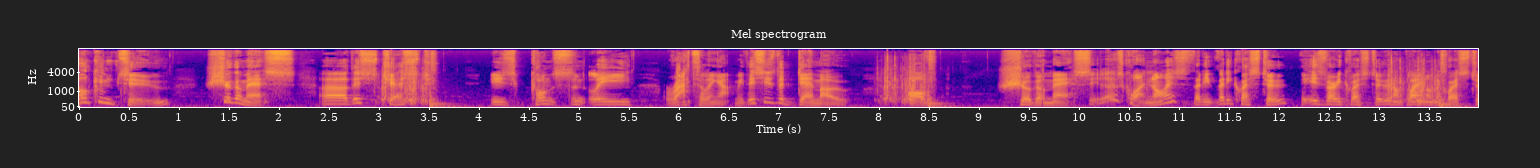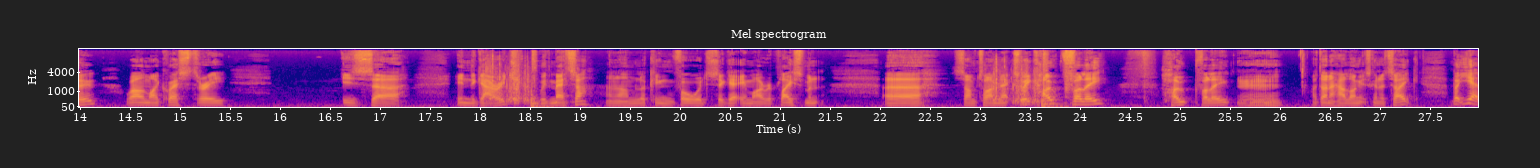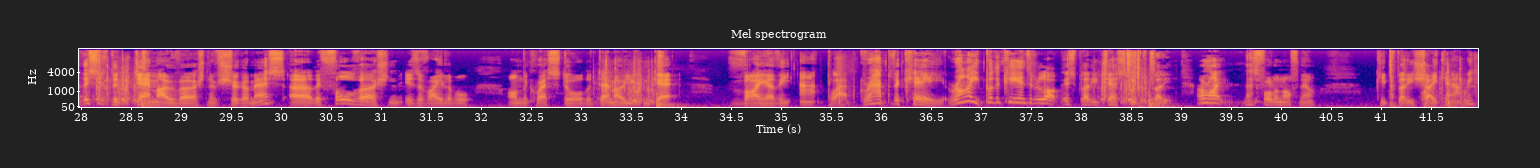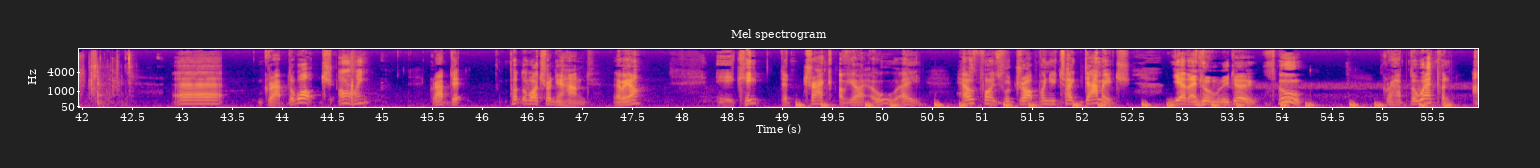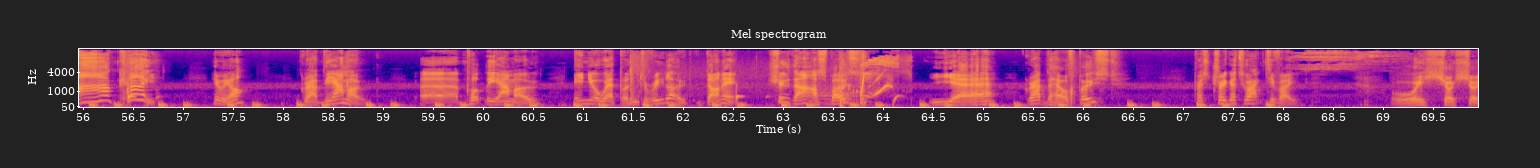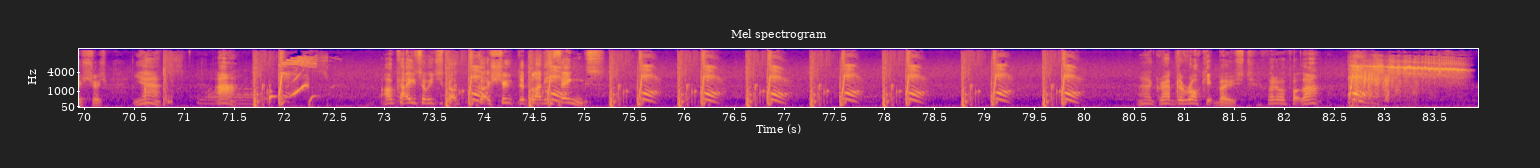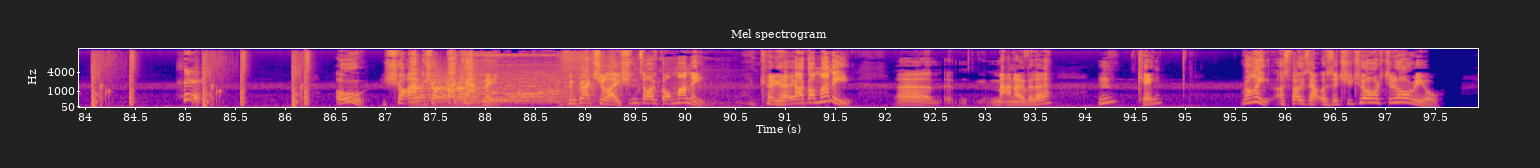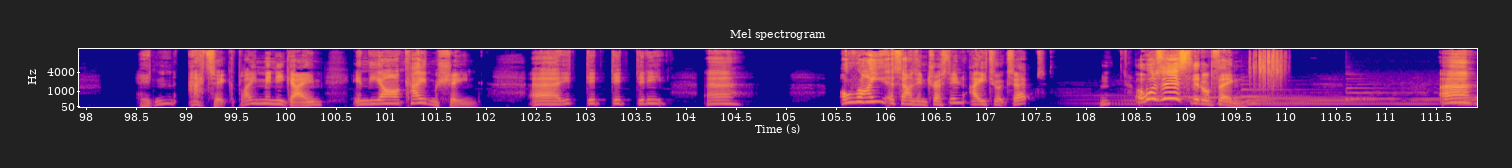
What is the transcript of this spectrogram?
welcome to Sugar Mess. Uh, this chest is constantly rattling at me. This is the demo of Sugar Mess. It was quite nice. Very, very Quest 2. It is very Quest 2, and I'm playing on the Quest 2 while my Quest 3 is uh, in the garage with Meta, and I'm looking forward to getting my replacement uh, sometime next week. Hopefully, hopefully. Mm, I don't know how long it's going to take, but yeah, this is the demo version of Sugar Mess. Uh, the full version is available on the Quest store. The demo you can get via the app lab. Grab the key. Right, put the key into the lock. This bloody chest is bloody. All right, that's fallen off now. Keeps bloody shaking at me. Uh, grab the watch. All right, grabbed it. Put the watch on your hand. There we are. Keep the track of your. Oh, hey. Health points will drop when you take damage. Yeah, they normally do. Ooh. Grab the weapon. Okay. Here we are. Grab the ammo. Uh, put the ammo in your weapon to reload. Done it. Shoot that, I suppose. Yeah. Grab the health boost. Press trigger to activate. Oi, shush, shush, shush. Yeah. Ah. Okay, so we just got, got to shoot the bloody things. Uh, grab the rocket boost. Where do I put that? Oh, shot, at, shot back at me. Congratulations, I've got money. Okay, I got money. Uh, man over there. Hmm? King? Right, I suppose that was a tutorial. Hidden attic. Play minigame in the arcade machine. Uh, did, did, did, did he? Uh, all right, that sounds interesting. A to accept. Hmm? Oh, what's this little thing? Uh,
